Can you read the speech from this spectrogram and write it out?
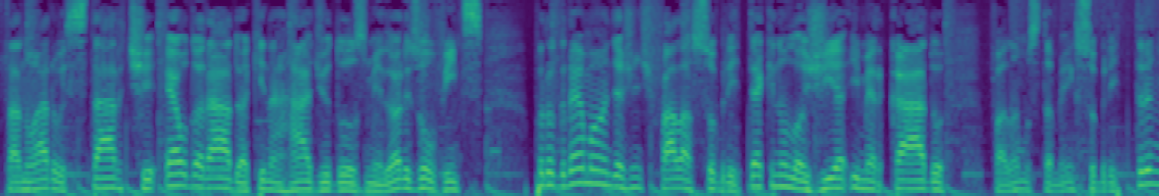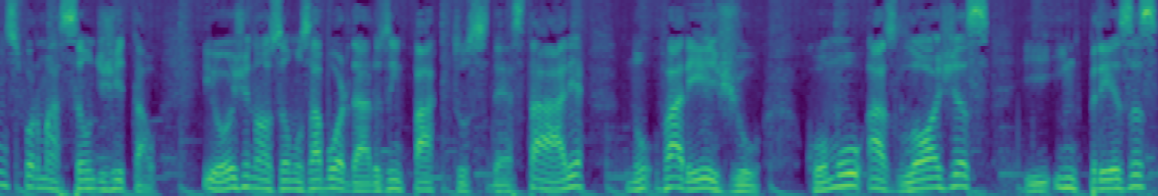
Está no ar o Start Eldorado aqui na Rádio dos Melhores Ouvintes, programa onde a gente fala sobre tecnologia e mercado, falamos também sobre transformação digital. E hoje nós vamos abordar os impactos desta área no varejo, como as lojas e empresas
